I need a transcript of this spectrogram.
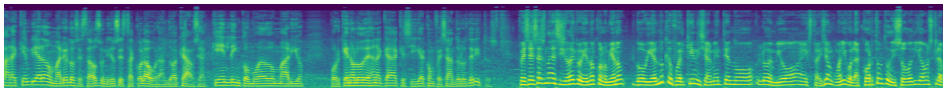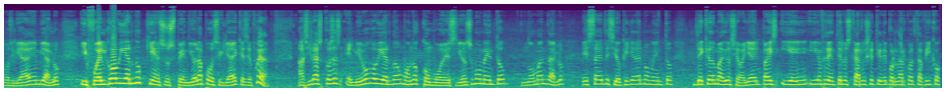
¿Para qué enviar a don Mario a los Estados Unidos si está colaborando acá? O sea, ¿quién le incomoda a don Mario? ¿Por qué no lo dejan acá que siga confesando los delitos? Pues esa es una decisión del gobierno colombiano, gobierno que fue el que inicialmente no lo envió a extradición. Como digo, la Corte autorizó, digamos que la posibilidad de enviarlo y fue el gobierno quien suspendió la posibilidad de que se fuera. Así las cosas, el mismo gobierno mono, como decidió en su momento no mandarlo, esta vez decidió que ya era el momento de que Don Mario se vaya del país y, y enfrente los cargos que tiene por narcotráfico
